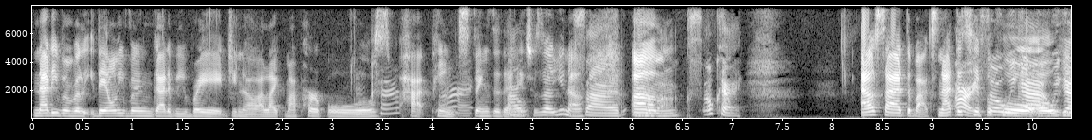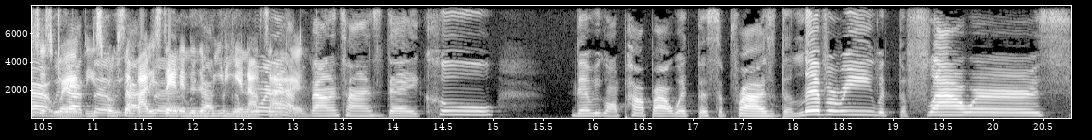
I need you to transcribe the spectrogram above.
not even really. They don't even got to be red. You know, I like my purples, Okay. hot pinks, Alright. things of that nature. So you know, Outside um, the box. Okay. outside the box, not the right. typical. So got, oh, we he just grabbed got these the- from somebody the- standing in the the median outside. Happy Valentine's Day. Cool. Then we're gonna pop out with the surprise delivery with the flowers.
